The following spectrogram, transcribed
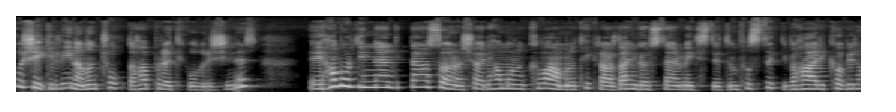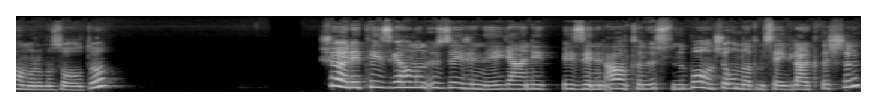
Bu şekilde inanın çok daha pratik olur işiniz. E, hamur dinlendikten sonra şöyle hamurun kıvamını tekrardan göstermek istedim. Fıstık gibi harika bir hamurumuz oldu. Şöyle tezgahımın üzerini yani bezenin altını üstünü bolca unladım sevgili arkadaşlarım.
